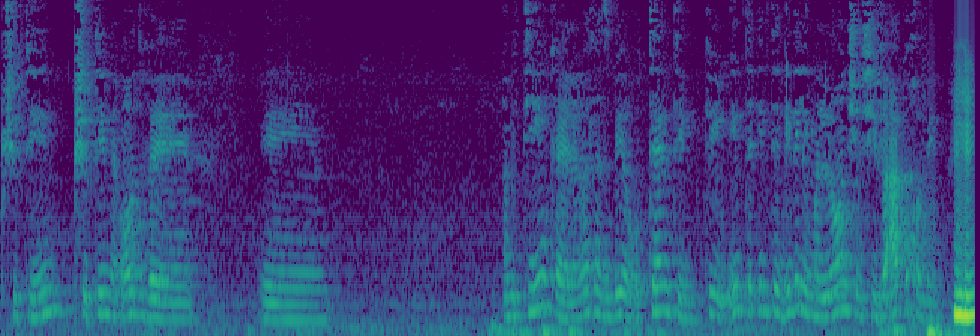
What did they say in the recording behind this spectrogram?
פשוטים, פשוטים מאוד, ו... אה, אמיתיים כאלה, אני לא יודעת להסביר, אותנטיים. כאילו, אם, אם תגידי לי מלון של שבעה כוכבים, mm-hmm.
